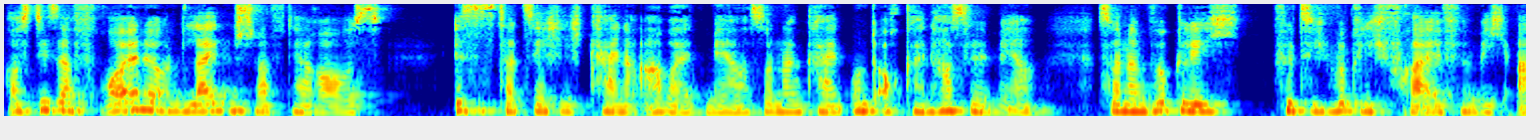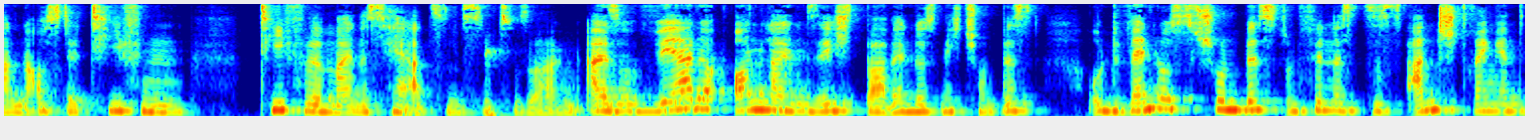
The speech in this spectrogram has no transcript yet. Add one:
aus dieser Freude und Leidenschaft heraus ist es tatsächlich keine Arbeit mehr, sondern kein, und auch kein Hassel mehr, sondern wirklich, fühlt sich wirklich frei für mich an, aus der tiefen, Tiefe meines Herzens sozusagen. Also werde online sichtbar, wenn du es nicht schon bist. Und wenn du es schon bist und findest es anstrengend,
